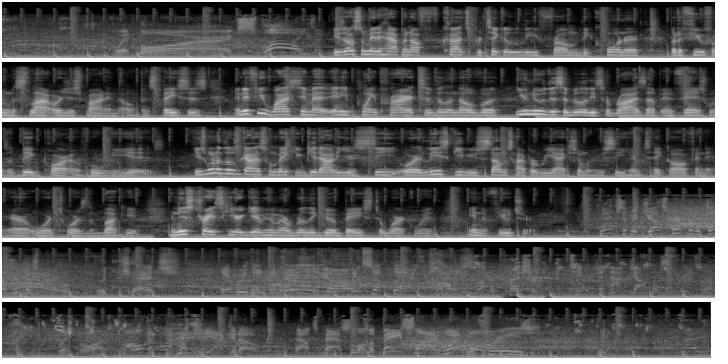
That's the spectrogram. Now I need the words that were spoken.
Whitmore explodes. He's also made it happen off of cuts, particularly from the corner, but a few from the slot or just finding the open spaces. And if you watched him at any point prior to Villanova, you knew this ability to rise up and finish was a big part of who he is. He's one of those guys who'll make you get out of your seat or at least give you some type of reaction when you see him take off in the air or towards the bucket. And his traits here give him a really good base to work with in the future. defensive adjustment, but it doesn't just oh, Good catch. everything. Can, there you go. Except that. under pressure to continue to knock down those free throws. Whitmore. Oh, Giacono. Bounce pass along the baseline. Whitmore. Freeze.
